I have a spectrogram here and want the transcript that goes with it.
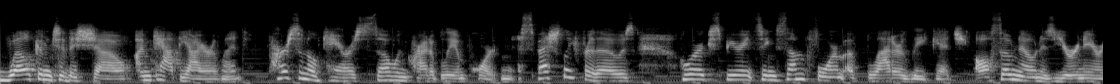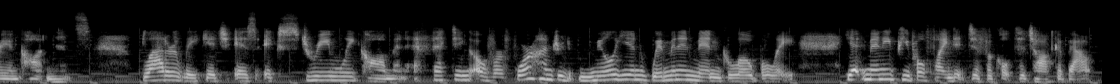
Welcome to the show. I'm Kathy Ireland. Personal care is so incredibly important, especially for those who are experiencing some form of bladder leakage, also known as urinary incontinence. Bladder leakage is extremely common, affecting over 400 million women and men globally, yet many people find it difficult to talk about.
